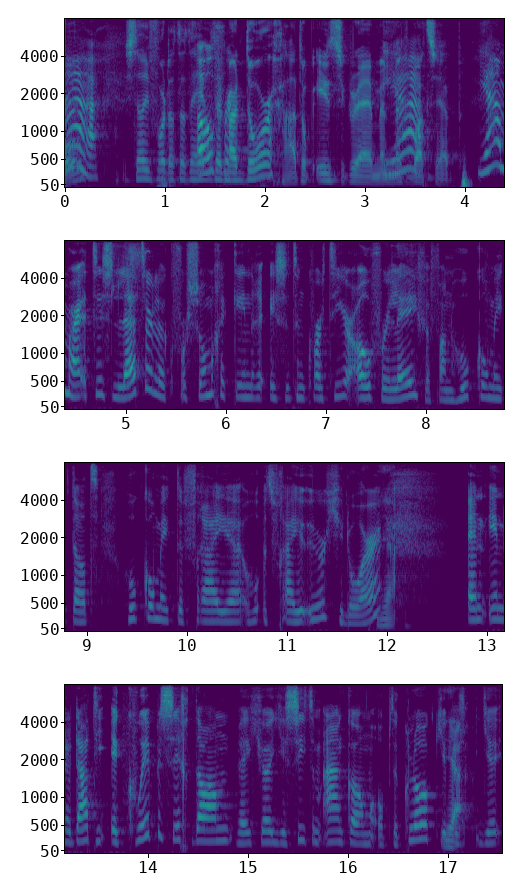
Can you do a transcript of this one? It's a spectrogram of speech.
Ja, Stel je voor dat dat de hele tijd Over- maar doorgaat op Instagram en met. WhatsApp. ja, maar het is letterlijk voor sommige kinderen is het een kwartier overleven van hoe kom ik dat, hoe kom ik de vrije, het vrije uurtje door. Ja, En inderdaad, die equippen zich dan, weet je, wel, je ziet hem aankomen op de klok. Je, Ja. je,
